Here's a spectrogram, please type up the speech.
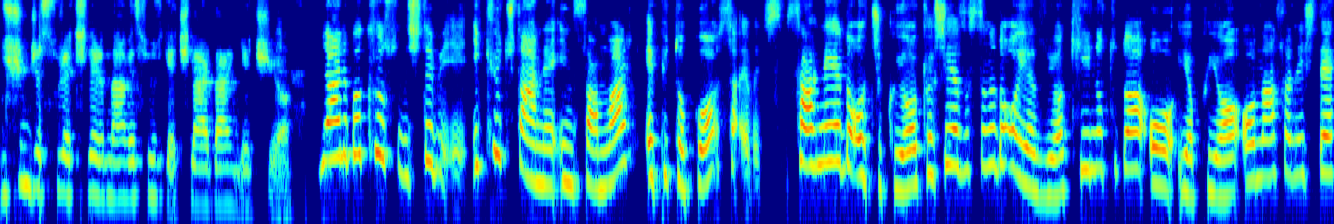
düşünce süreçlerinden ve süzgeçlerden geçiyor. Yani bakıyorsun işte iki üç tane insan var epitopu sahneye de o çıkıyor köşe yazısını da o yazıyor keynote'u da o yapıyor ondan sonra işte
